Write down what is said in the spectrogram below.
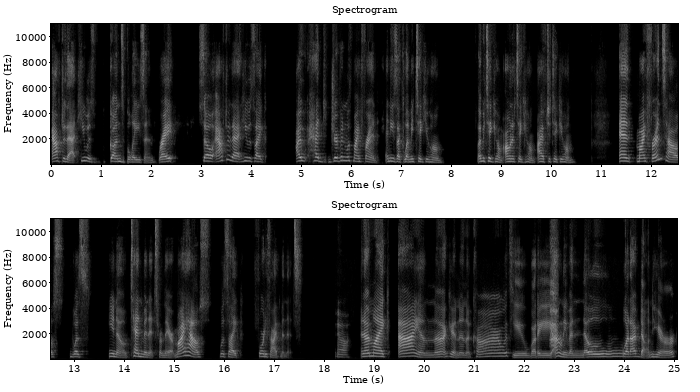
After that, he was guns blazing, right? So after that, he was like, I had driven with my friend, and he's like, let me take you home. Let me take you home. I want to take you home. I have to take you home. And my friend's house was, you know, 10 minutes from there. My house was like 45 minutes. yeah. And I'm like, I am not getting in a car with you, buddy. I don't even know what I've done here.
